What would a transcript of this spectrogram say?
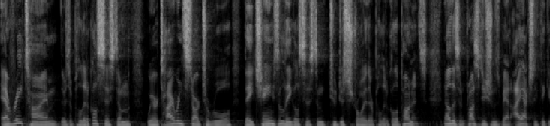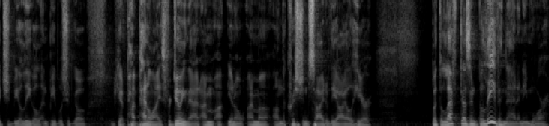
Every time there's a political system where tyrants start to rule, they change the legal system to destroy their political opponents. Now, listen, prostitution is bad. I actually think it should be illegal, and people should go get penalized for doing that. I'm, uh, you know, I'm uh, on the Christian side of the aisle here, but the left doesn't believe in that anymore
